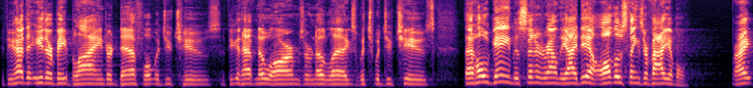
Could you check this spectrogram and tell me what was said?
if you had to either be blind or deaf, what would you choose? If you could have no arms or no legs, which would you choose? That whole game is centered around the idea all those things are valuable, right?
